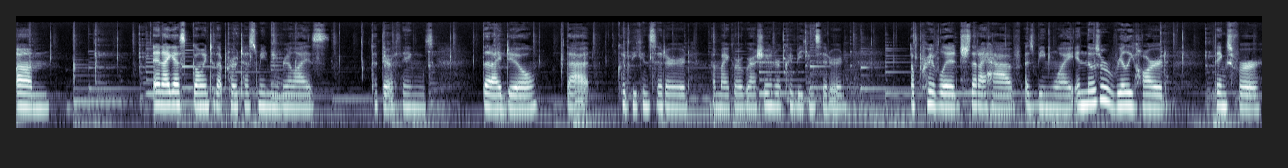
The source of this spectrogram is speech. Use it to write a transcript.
Um, and I guess going to that protest made me realize that there are things that I do that could be considered a microaggression or could be considered a privilege that I have as being white. And those are really hard things for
